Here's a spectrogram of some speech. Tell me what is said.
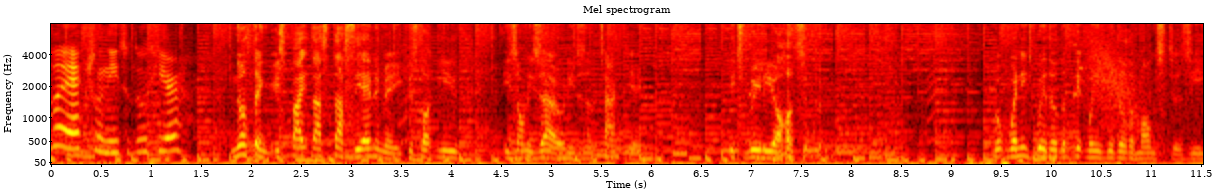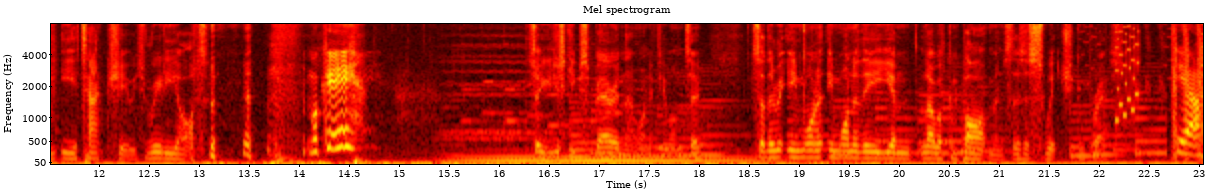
What do I actually need to do here? Nothing. It's that's that's the enemy because like you, he's on his own. He doesn't attack you. It's really odd. but when he's with other when he's with other monsters, he, he attacks you. It's really odd. Okay. so you can just keep sparing that one if you want to. So there in one in one of the um, lower compartments, there's a switch you can press. Yeah.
